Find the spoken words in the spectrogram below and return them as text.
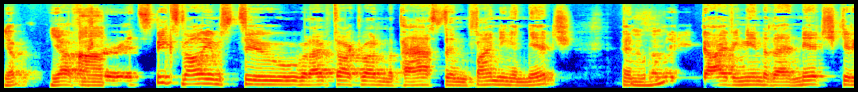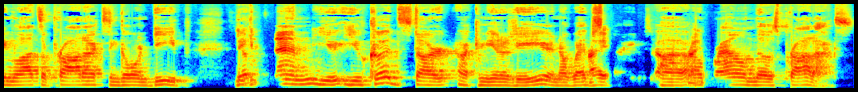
Yep. Yeah, for um, sure. It speaks volumes to what I've talked about in the past and finding a niche and mm-hmm. really diving into that niche, getting lots of products and going deep. Yep. then you you could start a community and a website right. Uh, right. around those products.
